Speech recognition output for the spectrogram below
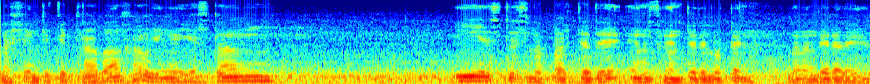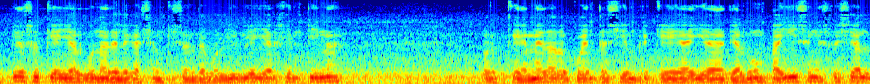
La gente que trabaja. Bien ahí están. Y esta es la parte de enfrente del hotel la bandera de pienso que hay alguna delegación quizás de Bolivia y Argentina porque me he dado cuenta siempre que haya de algún país en especial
